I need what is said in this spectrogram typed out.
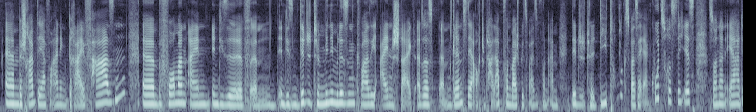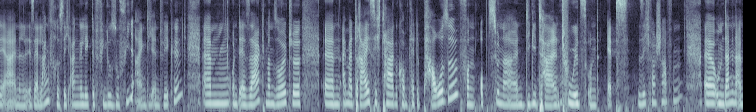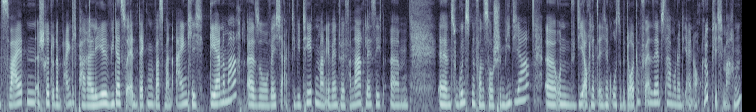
ähm, beschreibt er ja vor allen Dingen drei Phasen, äh, bevor man ein, in, diese, ähm, in diesen Digital Minimalism quasi einsteigt. Also das ähm, grenzt er auch total ab von beispielsweise von einem Digital Detox, was ja eher kurzfristig ist, sondern er hat ja eine sehr langfristig angelegte Philosophie eigentlich entwickelt. Ähm, und er sagt, man sollte ähm, einmal 30 Tage komplette Pause von optionalen digitalen Tools und Apps sich verschaffen, äh, um dann in einem zweiten Schritt oder eigentlich parallel wieder zu entdecken, was man eigentlich gerne macht, also welche Aktivitäten man eventuell vernachlässigt ähm, äh, zugunsten von Social Media äh, und die auch letztendlich eine große Bedeutung für einen selbst haben oder die einen auch glücklich machen.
